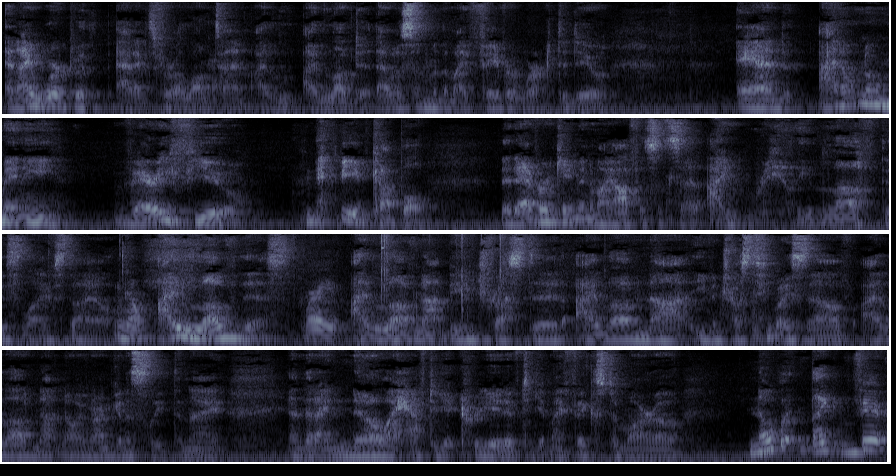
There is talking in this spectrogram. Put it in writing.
and i worked with addicts for a long time. I, I loved it. That was some of the, my favorite work to do. And i don't know many very few maybe a couple that ever came into my office and said i really love this lifestyle. No. i love this. Right. I love not being trusted. I love not even trusting myself. I love not knowing where I'm going to sleep tonight and that I know I have to get creative to get my fix tomorrow. No, but like very,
